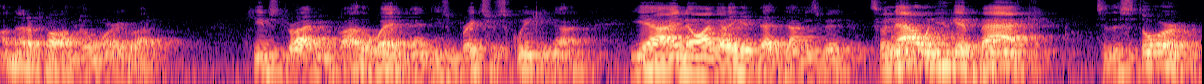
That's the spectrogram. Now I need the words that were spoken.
Oh, not a problem. Don't worry about it keeps driving. By the way, man, these brakes are squeaking, huh? Yeah, I know, I got to get that done. So now when you get back to the store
